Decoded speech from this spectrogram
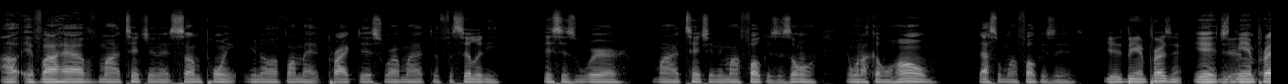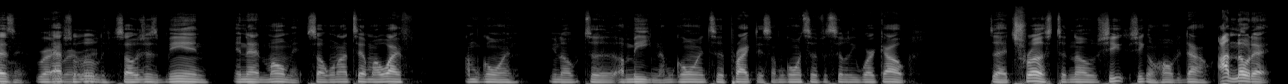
uh, if I have my attention at some point, you know, if I'm at practice or I'm at the facility, this is where my attention and my focus is on. And when I come home, that's what my focus is. Yeah, being present. Yeah, just Yeah. being present. Right, right, right. Absolutely. So just being in that moment. So when I tell my wife I'm going, you know, to a meeting, I'm going to practice, I'm going to the facility workout, that trust to know she she gonna hold it down. I know that.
